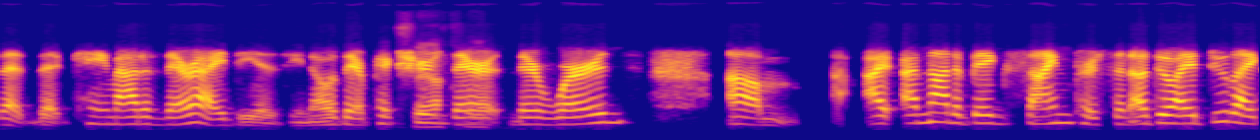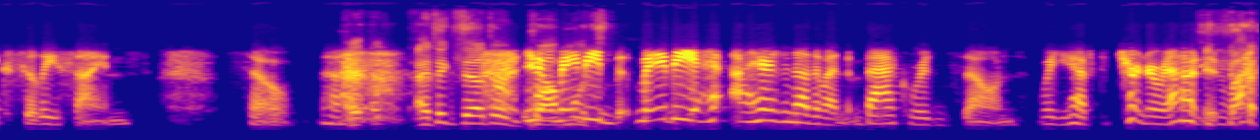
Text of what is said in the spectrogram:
that that came out of their ideas, you know, their pictures, Exactly. their their words. Um I, I'm not a big sign person, although I do like silly signs. So I, I think the other you know, maybe maybe uh, here's another one: backwards zone, where you have to turn around and walk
